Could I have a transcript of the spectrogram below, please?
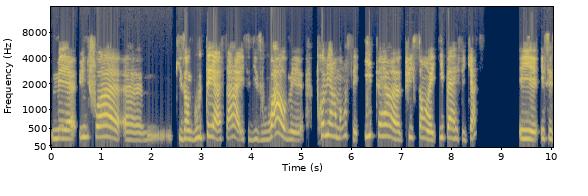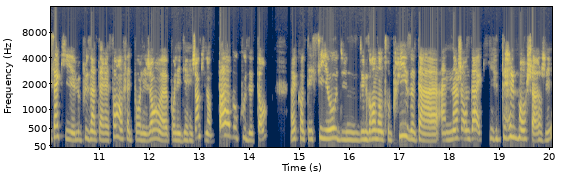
Mais euh, une fois euh, qu'ils ont goûté à ça, ils se disent waouh, mais premièrement, c'est hyper euh, puissant et hyper efficace. Et, et c'est ça qui est le plus intéressant en fait pour les gens, euh, pour les dirigeants qui n'ont pas beaucoup de temps. Hein, quand tu es CEO d'une grande entreprise, tu as un agenda qui est tellement chargé.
